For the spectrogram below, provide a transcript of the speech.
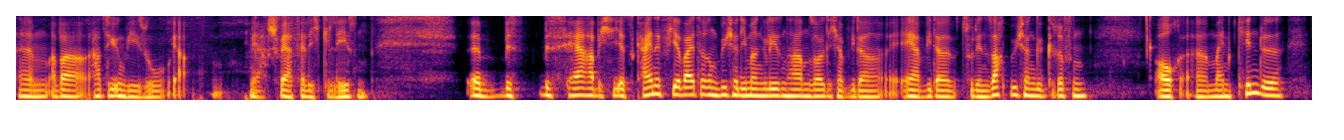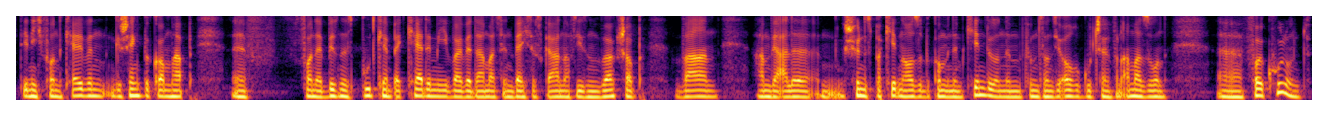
Ähm, aber hat sich irgendwie so, ja, ja schwerfällig gelesen. Äh, bis, bisher habe ich jetzt keine vier weiteren Bücher, die man gelesen haben sollte. Ich habe wieder eher wieder zu den Sachbüchern gegriffen. Auch äh, mein Kindle, den ich von Kelvin geschenkt bekommen habe, äh, von der Business Bootcamp Academy, weil wir damals in Berchtesgaden auf diesem Workshop waren, haben wir alle ein schönes Paket nach Hause bekommen mit einem Kindle und einem 25-Euro-Gutschein von Amazon. Äh, voll cool. Und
